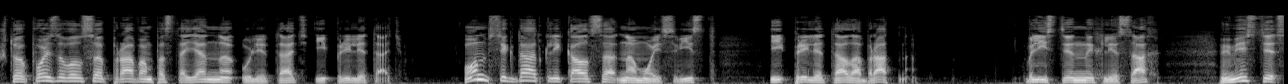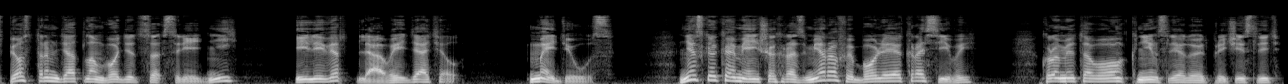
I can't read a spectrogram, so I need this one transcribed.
что пользовался правом постоянно улетать и прилетать. Он всегда откликался на мой свист и прилетал обратно. В лиственных лесах вместе с пестрым дятлом водится средний или вертлявый дятел, медиус, несколько меньших размеров и более красивый. Кроме того, к ним следует причислить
